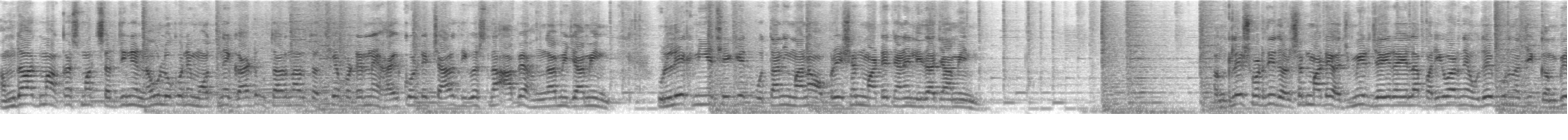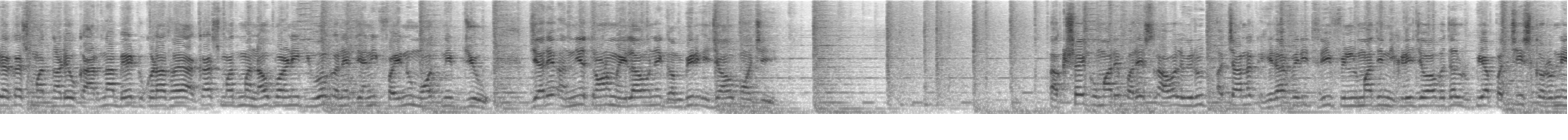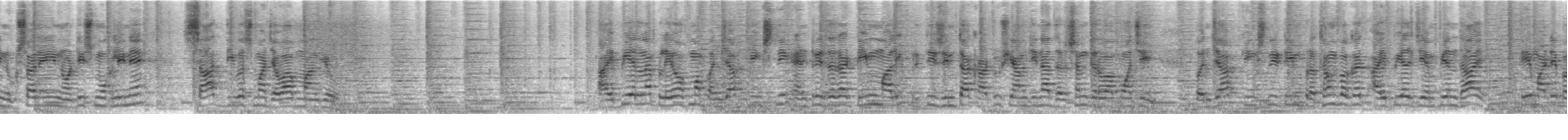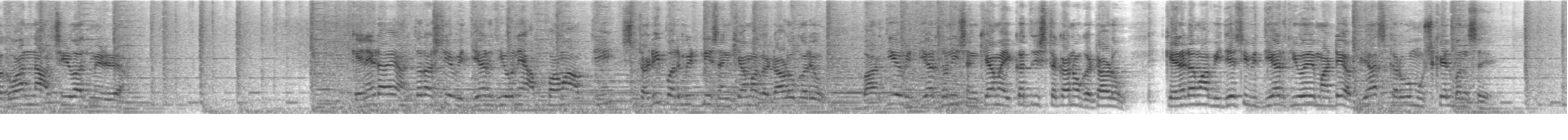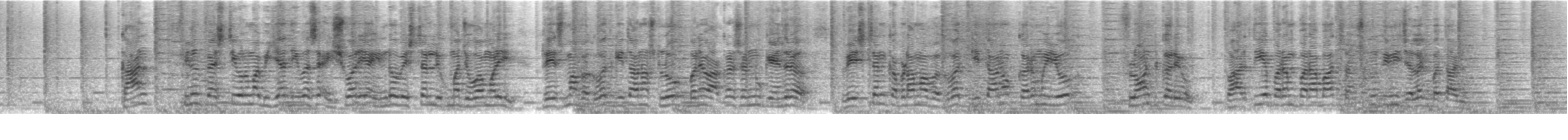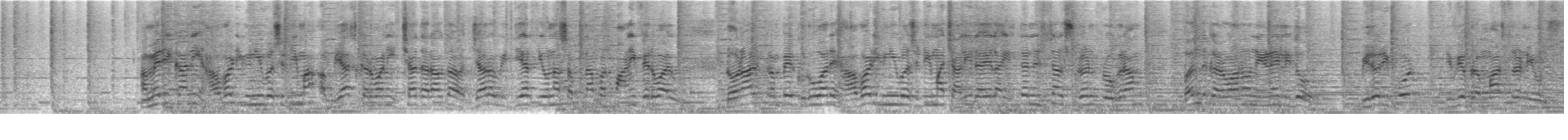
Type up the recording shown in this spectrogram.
અમદાવાદમાં અકસ્માત સર્જીને નવ લોકોને મોતને ઘાટ ઉતારનાર તથ્ય પટેલને હાઈકોર્ટે ચાર દિવસના આપ્યા હંગામી જામીન. ઉલ્લેખનીય છે કે પોતાની માના ઓપરેશન માટે તેણે લીધા જામીન. અંકલેશ્વરથી દર્શન માટે અજમેર જઈ રહેલા પરિવારને ઉદયપુર નજીક ગંભીર અકસ્માત નડ્યો. કારના બે ટુકડા થયા. અકસ્માતમાં નવપરિણીત યુવક અને તેની ફઈનું મોત નીપજ્યું, જ્યારે અન્ય ત્રણ મહિલાઓને ગંભીર ઈજાઓ પહોંચી. અક્ષય કુમારે પરેશ રાવલ વિરુદ્ધ અચાનક હેરાફેરી થ્રી ફિલ્મમાંથી નીકળી જવા બદલ રૂપિયા પચીસ કરોડની નુકસાનીની નોટિસ મોકલીને સાત દિવસમાં જવાબ માંગ્યો. આઈપીએલના પ્લેઓફમાં પંજાબ કિંગ્સની એન્ટ્રી થતાં ટીમ માલિક પ્રીતિ ઝિંટા, ખાટુ શ્યામજીના દર્શન કરવા પહોંચી. પંજાબ કિંગ્સની ટીમ પ્રથમ વખત આઈપીએલ ચેમ્પિયન થાય તે માટે ભગવાનના આશીર્વાદ મેળવ્યા. કેનેડાએ આંતરરાષ્ટ્રીય વિદ્યાર્થીઓને આપવામાં આવતી સ્ટડી પરમિટની સંખ્યામાં ઘટાડો કર્યો. ભારતીય વિદ્યાર્થીઓની સંખ્યામાં એકત્રીસ ટકાનો ઘટાડો. કેનેડામાં વિદેશી વિદ્યાર્થીઓએ માટે અભ્યાસ કરવો મુશ્કેલ બનશે. કાન ફિલ્મ ફેસ્ટિવલમાં બીજા દિવસે ઐશ્વર્યા ઇન્ડો વેસ્ટર્ન લુકમાં જોવા મળી. ડ્રેસમાં ભગવદ્ ગીતાનો શ્લોક બન્યો આકર્ષણનું કેન્દ્ર. વેસ્ટર્ન કપડામાં ભગવદ્ ગીતાનો કર્મયોગ ફ્લોન્ટ કર્યો. ભારતીય પરંપરા બાદ સંસ્કૃતિની ઝલક બતાવી. અમેરિકાની હાર્વર્ડ યુનિવર્સિટીમાં અભ્યાસ કરવાની ઈચ્છા ધરાવતા હજારો વિદ્યાર્થીઓના સપના પર પાણી ફેરવાયું. ડોનાલ્ડ ટ્રમ્પે ગુરુવારે હાર્વર્ડ યુનિવર્સિટીમાં ચાલી રહેલા ઇન્ટરનેશનલ સ્ટુડન્ટ પ્રોગ્રામ બંધ કરવાનો નિર્ણય લીધો. બ્યુરો રિપોર્ટ દિવ્ય બ્રહ્માસ્ત્ર ન્યૂઝ.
